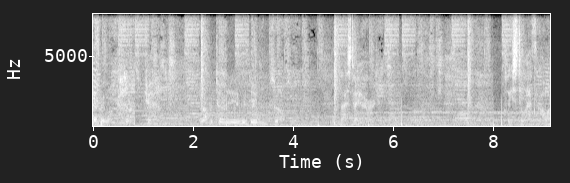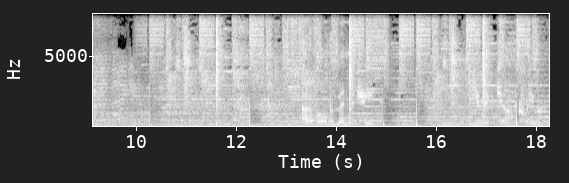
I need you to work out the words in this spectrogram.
Everyone deserves a chance, an opportunity to redeem themselves. Last I heard, police still hadn't caught him. Out of all the men to cheat, you pick John Kramer?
